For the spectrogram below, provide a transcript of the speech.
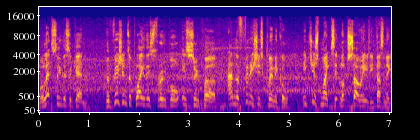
Well, let's see this again. The vision to play this through ball is superb, and the finish is clinical. He just makes it look so easy, doesn't he?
